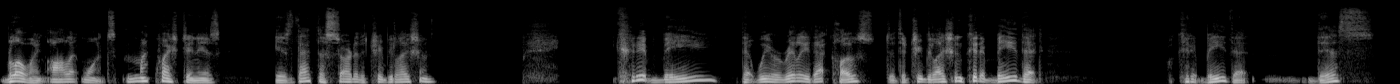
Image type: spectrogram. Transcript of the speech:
blowing all at once. My question is is that the start of the tribulation? Could it be that we are really that close to the tribulation? Could it be that could it be that this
